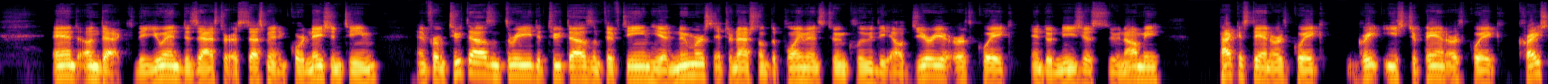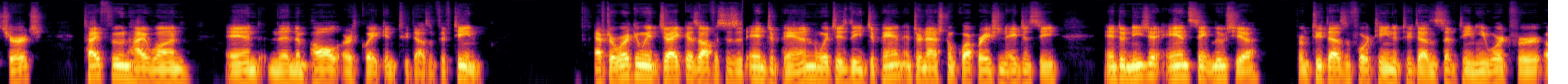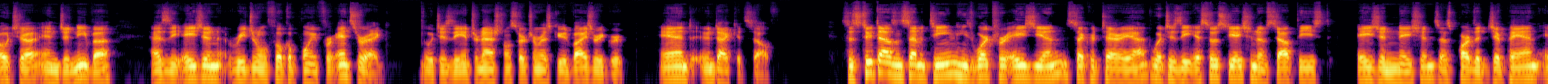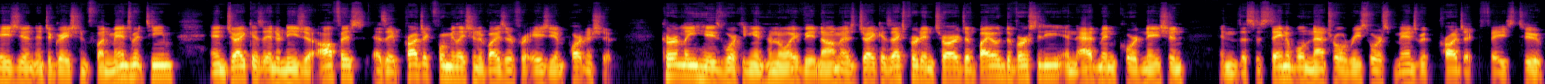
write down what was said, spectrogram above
and UNDAC, the UN Disaster Assessment and Coordination Team. And from 2003 to 2015, he had numerous international deployments to include the Algeria earthquake, Indonesia tsunami, Pakistan earthquake, Great East Japan earthquake, Christchurch, Typhoon Haiyan, and the Nepal earthquake in 2015. After working with JICA's offices in Japan, which is the Japan International Cooperation Agency, Indonesia, and St. Lucia, from 2014 to 2017, he worked for OCHA in Geneva as the Asian regional focal point for INSARAG, which is the International Search and Rescue Advisory Group, and UNDAC itself. Since 2017, he's worked for ASEAN Secretariat, which is the Association of Southeast ASEAN Nations, as part of the Japan ASEAN Integration Fund Management Team, and JICA's Indonesia office as a project formulation advisor for Asian Partnership. Currently, he's working in Hanoi, Vietnam, as JICA's expert in charge of biodiversity and admin coordination in the Sustainable Natural Resource Management Project Phase 2.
